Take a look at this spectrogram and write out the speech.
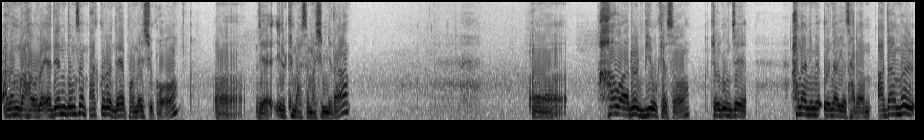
아담과 하와를 에덴 동산 밖으로 내 보내시고 어 이제 이렇게 말씀하십니다. 어 하와를 미혹해서 결국 이제 하나님의 언약의 사람 아담을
